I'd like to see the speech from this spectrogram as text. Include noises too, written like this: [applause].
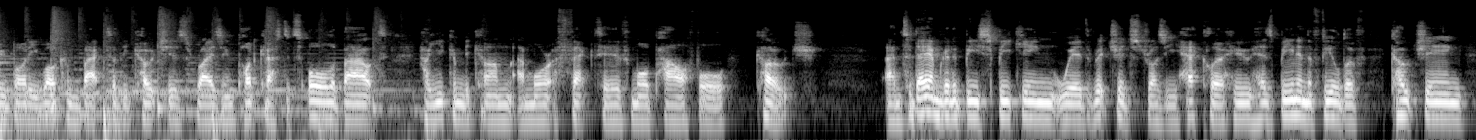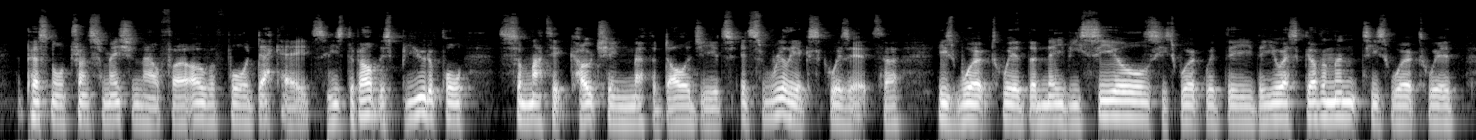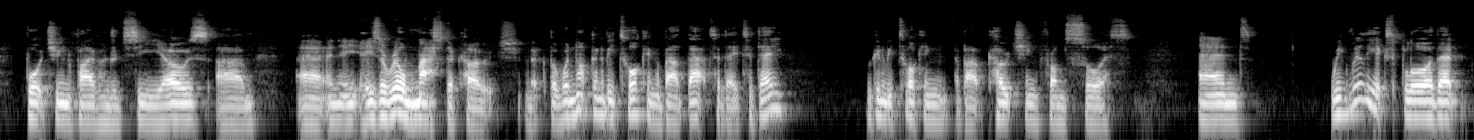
Everybody. Welcome back to the Coaches Rising podcast. It's all about how you can become a more effective, more powerful coach. And today I'm going to be speaking with Richard Strozzi Heckler, who has been in the field of coaching, personal transformation now for over four decades. He's developed this beautiful somatic coaching methodology. It's, it's really exquisite. Uh, He's worked with the Navy SEALs. He's worked with the, the US government. He's worked with Fortune 500 CEOs. Um, uh, and he, he's a real master coach. But we're not going to be talking about that today. Today, we're going to be talking about coaching from source. And we really explore that,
